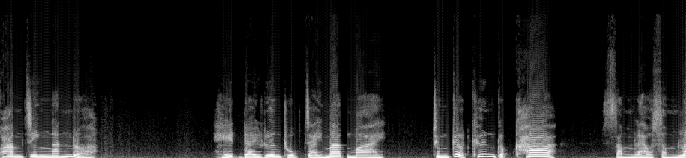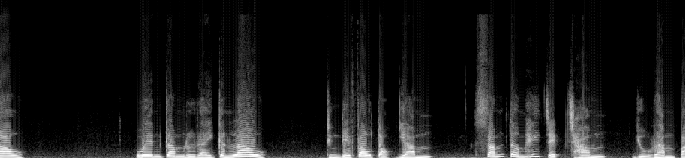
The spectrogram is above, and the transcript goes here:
ความจริงงั้นเหรอ เหตุใดเรื่องทุกข์ใจมากมาย ถึงเกิดขึ้นกับข้าซ้ำแล้วซ้ำเล่า เวรกรรมหรือไรกันเล่า ถึงได้เฝ้าตอกย้ำ ซ้ำเติมให้เจ็บช้ำ อยู่ร่ำไป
